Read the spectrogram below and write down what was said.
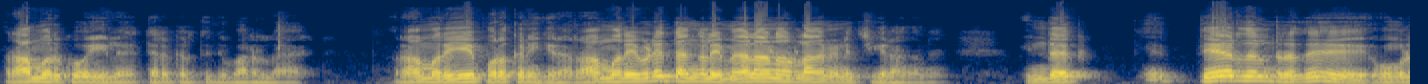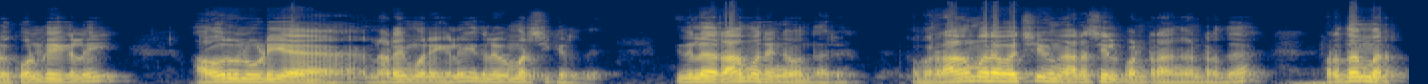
ராமர் கோயிலை திறக்கிறதுக்கு வரல. ராமரையே புறக்கணிக்கிறார். ராமரை விட தங்களை மேலானவர்களாக நினச்சிக்கிறாங்கன்னு. இந்த தேர்தல்ன்றது உங்களுடைய கொள்கைகளை அவர்களுடைய நடைமுறைகளை இதில் விமர்சிக்கிறது. இதில் ராமர் எங்கே வந்தார்? அப்போ ராமரை வச்சு இவங்க அரசியல் பண்ணுறாங்கன்றத பிரதமர்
